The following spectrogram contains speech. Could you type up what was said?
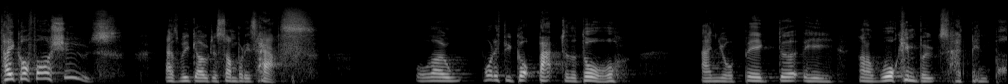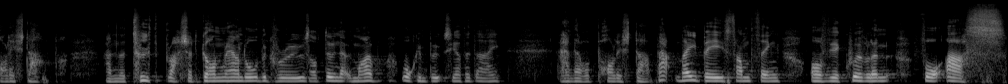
take off our shoes as we go to somebody's house. Although, what if you got back to the door and your big, dirty kind of walking boots had been polished up and the toothbrush had gone round all the grooves? I was doing that with my walking boots the other day and they were polished up. That may be something of the equivalent for us.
